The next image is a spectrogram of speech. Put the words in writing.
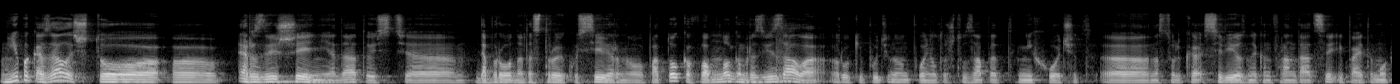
Мне показалось, что э, разрешение, да, то есть э, добро на достройку Северного потока во многом развязало руки Путина. Он понял, то, что Запад не хочет э, настолько серьезной конфронтации, и поэтому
